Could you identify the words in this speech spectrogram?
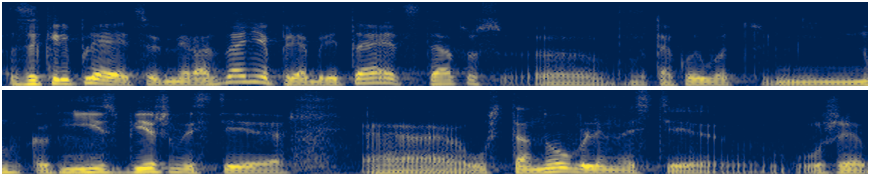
закрепляется в мироздании, приобретает статус э, такой вот ну, как неизбежности, э, установленности, уже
